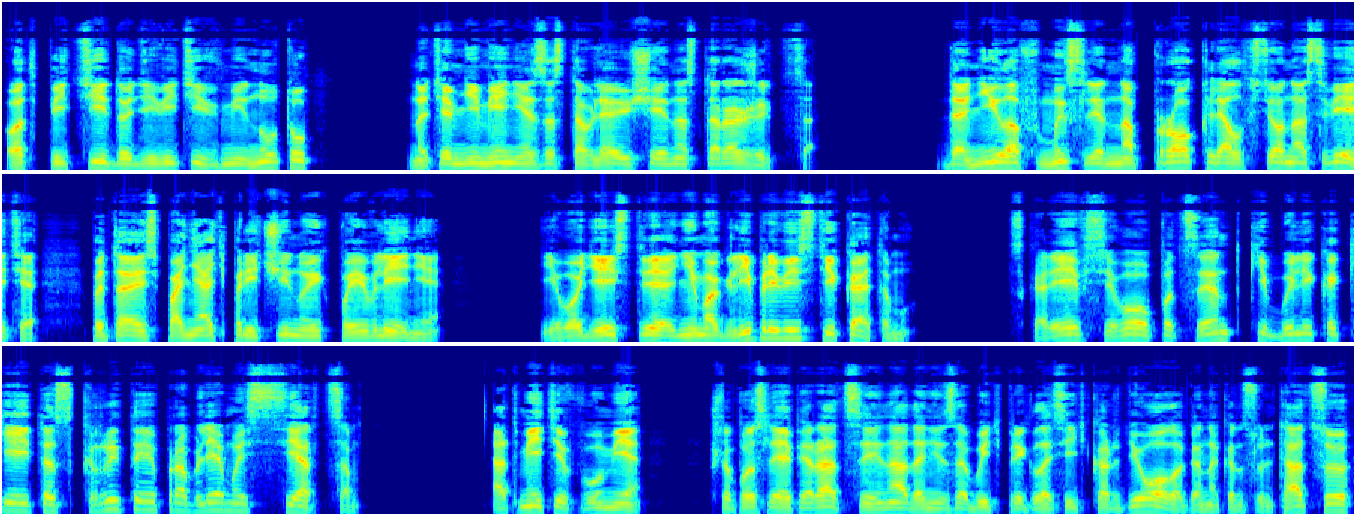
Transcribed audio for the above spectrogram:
от пяти до девяти в минуту, но тем не менее заставляющие насторожиться. Данилов мысленно проклял все на свете, пытаясь понять причину их появления. Его действия не могли привести к этому. Скорее всего, у пациентки были какие-то скрытые проблемы с сердцем. Отметив в уме, что после операции надо не забыть пригласить кардиолога на консультацию,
